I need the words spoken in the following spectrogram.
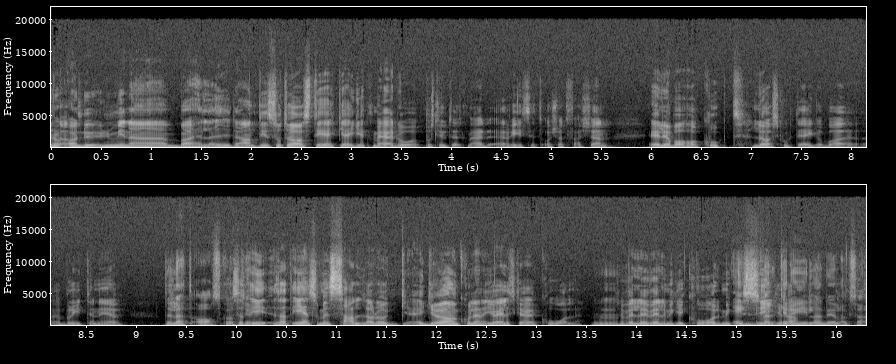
blandat. Ja, du menar bara hälla i det? Antingen så tar jag och steker ägget med då på slutet med riset och köttfärsen. Eller jag bara har kokt, löskokt ägg och bara bryter ner. Det lät asgott Så att, ju. så att en som en sallad och grönkålen, jag älskar kål. Så väldigt, väldigt mycket kål, mycket Ägg verkar syra. du gilla en del också.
